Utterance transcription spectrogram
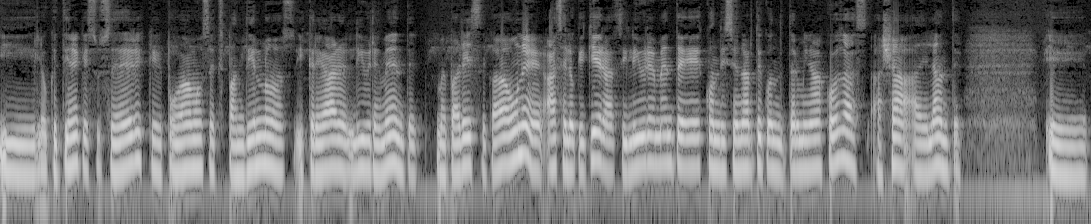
y lo que tiene que suceder es que podamos expandirnos y crear libremente, me parece. Cada uno hace lo que quiera, si libremente es condicionarte con determinadas cosas, allá, adelante. Eh,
